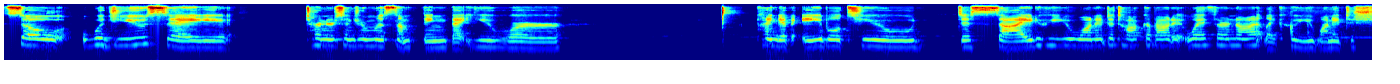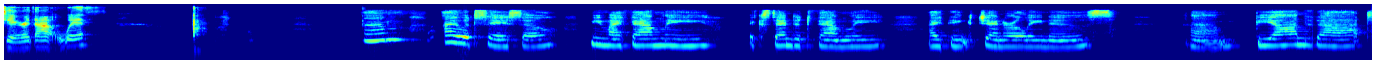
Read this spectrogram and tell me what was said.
So, would you say Turner syndrome was something that you were kind of able to decide who you wanted to talk about it with or not? Like who you wanted to share that with? Um, I would say so. I mean, my family, extended family, I think generally knows. Um, beyond that,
